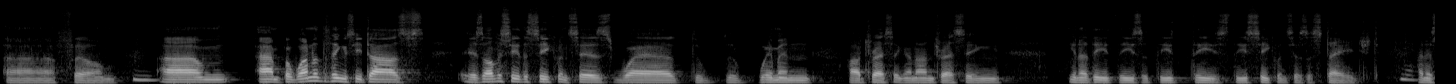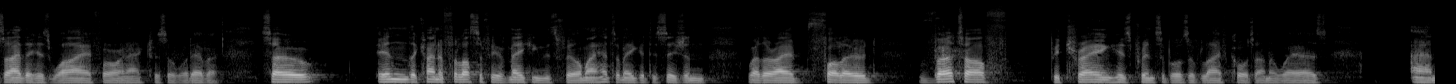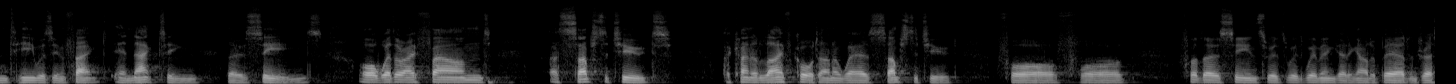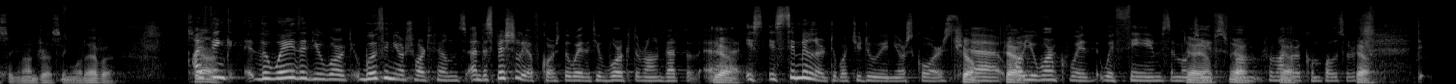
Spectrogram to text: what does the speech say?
uh, film. Um, um, but one of the things he does is obviously the sequences where the, the women are dressing and undressing. You know, these, these, these, these, these sequences are staged. And it's either his wife or an actress or whatever. So, in the kind of philosophy of making this film, I had to make a decision whether I had followed Vertov betraying his principles of life caught unawares, and he was in fact enacting those scenes, or whether I found a substitute, a kind of life caught unawares substitute for, for, for those scenes with, with women getting out of bed and dressing and undressing, whatever. I think the way that you worked, both in your short films and especially, of course, the way that you've worked around Vertov, uh, Yeah. is, is similar to what you do in your scores. Sure, Uh. How you work with, with themes and motifs from, from other composers.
